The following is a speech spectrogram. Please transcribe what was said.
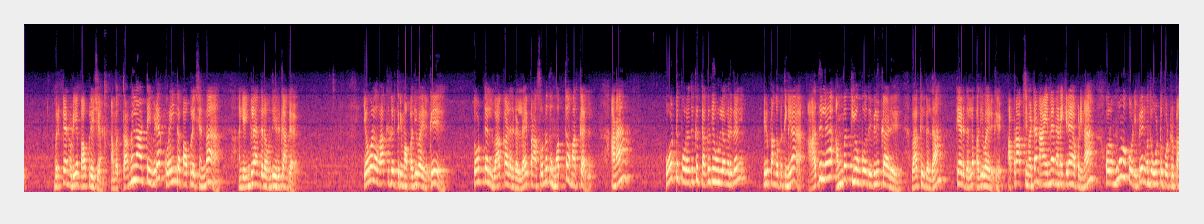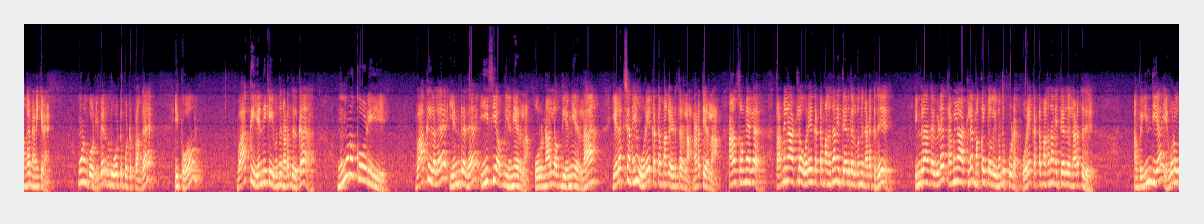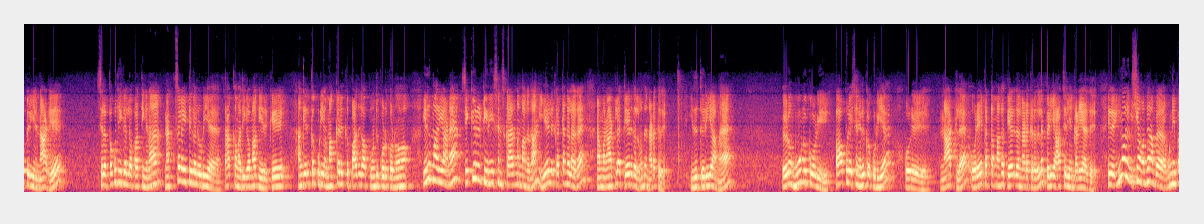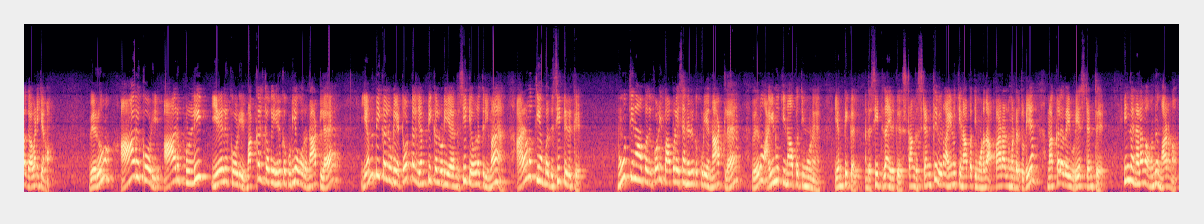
பிரிட்டனுடைய பாப்புலேஷன் நம்ம தமிழ்நாட்டை விட குறைந்த பாப்புலேஷன் தான் அங்கே இங்கிலாந்தில் வந்து இருக்காங்க. எவ்வளோ வாக்குகள் தெரியுமா? பதிவாயிருக்கு. டோட்டல் வாக்காளர்களில் இப்போ நான் சொன்னது மொத்த மக்கள். ஆனால் ஓட்டு போகிறதுக்கு தகுதி உள்ளவர்கள் இருப்பாங்க பார்த்தீங்களா அதில் ஐம்பத்தி ஒம்பது விழுக்காடு வாக்குகள் தான் தேர்தலில் பதிவாயிருக்கு. அப்ராக்சிமேட்டாக நான் என்ன நினைக்கிறேன் அப்படின்னா ஒரு மூணு கோடி பேர் வந்து ஓட்டு போட்டிருப்பாங்கன்னு நினைக்கிறேன். மூணு கோடி பேர் வந்து ஓட்டு போட்டிருப்பாங்க. இப்போது வாக்கு எண்ணிக்கை வந்து நடந்திருக்கா? மூணு கோடி வாக்குகளை என்றதை ஈஸியாக வந்து எண்ணிடலாம் ஒரு நாளில் வந்து எண்ணிடலாம் எலெக்ஷனையும் ஒரே கட்டமாக எடுத்துடலாம் நடத்திடலாம் நான் சொன்னேன்ல தமிழ்நாட்டில் ஒரே கட்டமாக தானே தேர்தல் வந்து நடக்குது. இங்கிலாந்தை விட தமிழ்நாட்டில் மக்கள் தொகை வந்து கூட ஒரே கட்டமாக தான் தேர்தல் நடத்துது நம்ம இந்தியா எவ்வளோ பெரிய நாடு? சில பகுதிகளில் பார்த்தீங்கன்னா நக்சலைட்டுகளுடைய தாக்கம் அதிகமாக இருக்குது அங்கே இருக்கக்கூடிய மக்களுக்கு பாதுகாப்பு வந்து கொடுக்கணும். இது மாதிரியான செக்யூரிட்டி ரீசன்ஸ் காரணமாக தான் ஏழு கட்டங்களாக நம்ம நாட்டில் தேர்தல் வந்து நடக்குது. இது தெரியாமல் வெறும் மூணு கோடி பாப்புலேஷன் இருக்கக்கூடிய ஒரு நாட்டில் ஒரே கட்டமாக தேர்தல் நடக்கிறதுல பெரிய ஆச்சரியம் கிடையாது. இது இன்னொரு விஷயம் வந்து நம்ம உன்னிப்பாக கவனிக்கணும். வெறும் ஆறு கோடி ஆறு புள்ளி ஏழு கோடி மக்கள் தொகை இருக்கக்கூடிய ஒரு நாட்டில் எம்பிக்களுடைய டோட்டல் எம்பிக்களுடைய அந்த சீட் எவ்வளோ தெரியுமா? அறநூற்றி ஐம்பது சீட் இருக்குது நூற்றி நாற்பது கோடி பாப்புலேஷன் இருக்கக்கூடிய நாட்டில் வெறும் ஐநூற்றி நாற்பத்தி மூணு எம்பிக்கள் அந்த சீட்டு தான் இருக்குது ஸ்ட்ராங் ஸ்ட்ரென்த்து வெறும் ஐநூற்றி நாற்பத்தி மூணு தான். பாராளுமன்றத்துடைய மக்களவையுடைய ஸ்ட்ரென்த்து இந்த நிலைமை வந்து மாறணும்.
